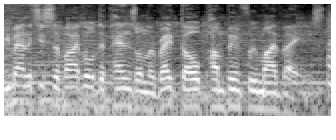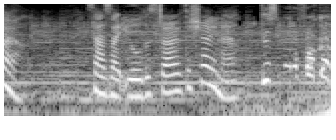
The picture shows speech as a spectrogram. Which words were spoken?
Humanity's survival depends on the red gold pumping through my veins. Well, sounds like you're the star of the show now. This motherfucker!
